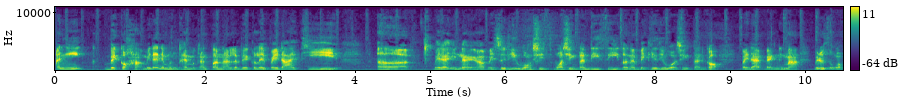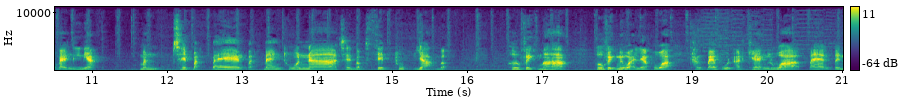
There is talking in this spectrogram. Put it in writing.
อันนี้เบกก็หาไม่ได้ในเมืองไทยเหมือนกันตอนนั้น แล้วเบกก็เลยไปได้ที่ ไปได้ที่ไหนอะไปซื้อที่วอชิวอชิงตันดีซีตอนนั้นไปเที่ยวที่วอชิงตันก็ไปได้แปรงนี้มาเบกรู้สึกว่าแปรงนี้เนี่ยมันใช้ปัดแป้ง ปัดแป้งทั่วหน้า ใช้แบบเสร็จทุกอย่างแบบเพอร์เฟกมากเพอร์เฟกไม่ไหวแล้วเพราะว่าทั้งแป้งฝุ่นอัดแข็งหรือว่าแป้งเป็น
